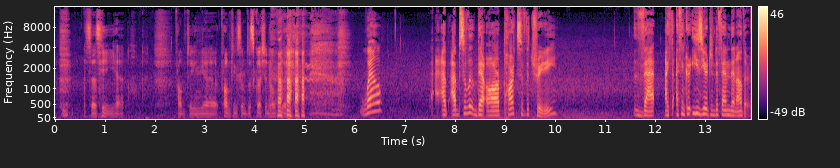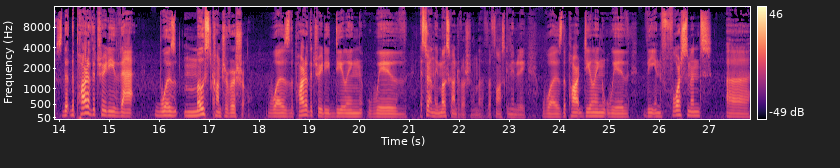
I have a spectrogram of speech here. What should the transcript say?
Says he, uh, prompting uh, prompting some discussion. Hopefully, Well, absolutely. There are parts of the treaty that I, th- I think are easier to defend than others. The, the part of the treaty that was most controversial was the part of the treaty dealing with, certainly most controversial in the, the floss community, was the part dealing with the enforcement uh,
